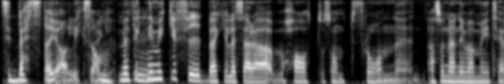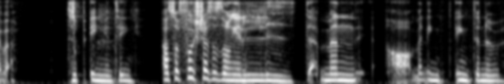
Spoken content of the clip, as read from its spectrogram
sitt bästa jag. Liksom. Men fick ni mycket feedback eller så här, hat och sånt från eh, alltså när ni var med i TV? Typ ingenting. Alltså första säsongen lite, men, ja, men in, inte nu.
